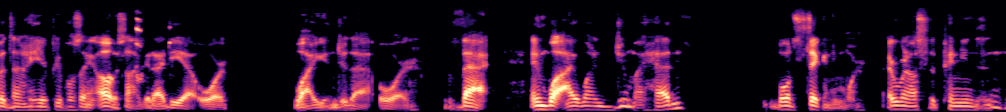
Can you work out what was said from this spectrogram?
but then I hear people saying, "Oh, it's not a good idea," or "Why you didn't do that?" or that, and what I want to do in my head won't stick anymore. Everyone else's opinions and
